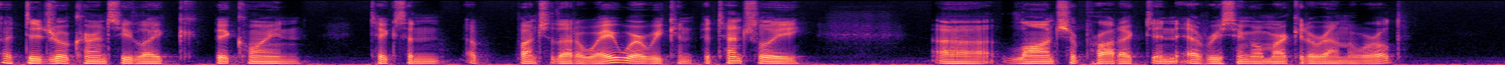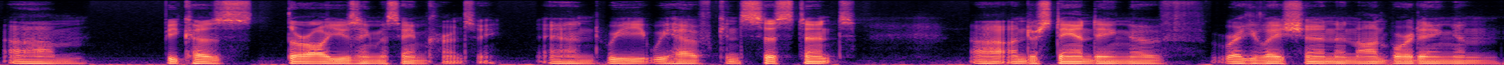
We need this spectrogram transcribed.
a digital currency like Bitcoin takes an, a bunch of that away, where we can potentially uh, launch a product in every single market around the world um, because they're all using the same currency. And we, we have consistent uh, understanding of regulation and onboarding and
